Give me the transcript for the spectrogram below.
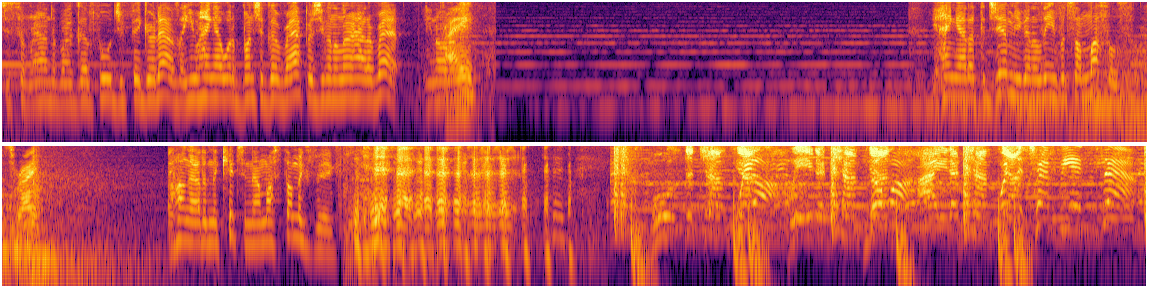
just surrounded by good food, you figure it out. It's like you hang out with a bunch of good rappers, you're gonna learn how to rap. You know what I Right. mean? You hang out at the gym, you're gonna leave with some muscles. That's right. I hung out in the kitchen, now my stomach's big. Who's the champion? We, the champion. I the champion. With the champion sound.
